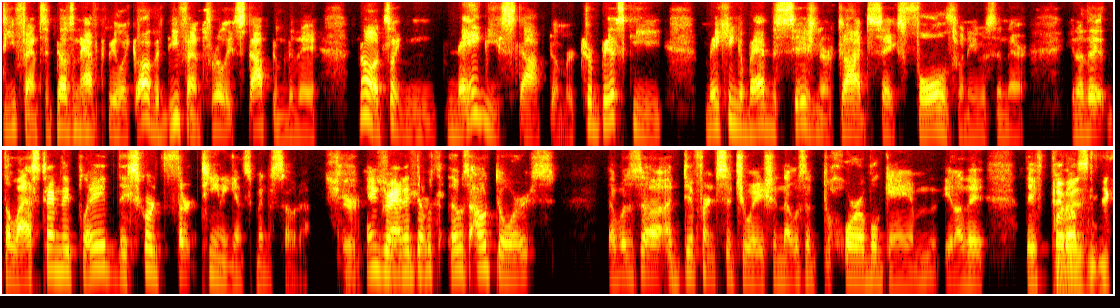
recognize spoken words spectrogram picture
defense. It doesn't have to be like oh the defense really stopped them today. No, it's like Nagy stopped them or Trubisky making a bad decision or God sakes Foles when he was in there. You know the the last time they played they scored 13 against Minnesota. Sure. And granted sure, that was that was outdoors. That was a, a, different situation. That was a horrible game. You know, they they've put it up was Nick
